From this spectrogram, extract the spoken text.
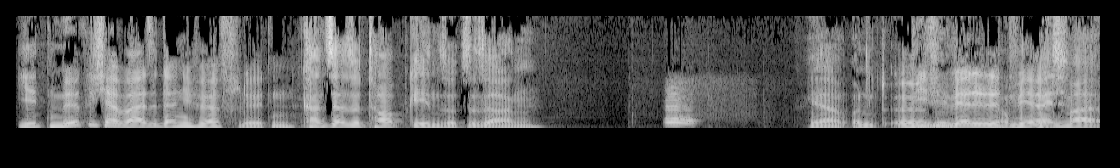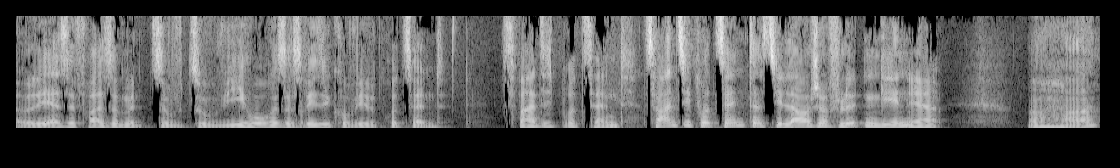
geht möglicherweise dein Gehör flöten. Kannst du also taub gehen sozusagen. Hm. Ja, und ähm, Wie viel wäre das Moment wert? mal, die erste Frage ist damit, zu, zu wie hoch ist das Risiko, wie viel Prozent? 20 Prozent. 20 Prozent, dass die Lauscher flöten gehen? Ja. Aha.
